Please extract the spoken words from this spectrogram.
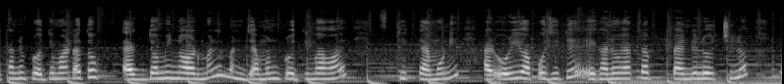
এখানে প্রতিমাটা তো একদমই নর্মাল মানে যেমন প্রতিমা হয় ঠিক তেমনই, আর ওরই অপোজিটে এখানেও একটা প্যান্ডেল হচ্ছিল, তো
